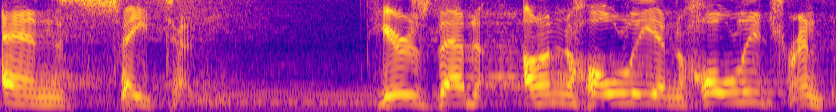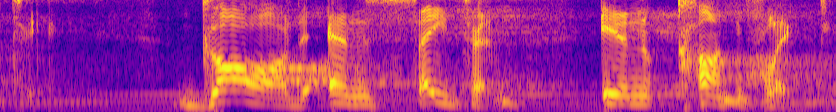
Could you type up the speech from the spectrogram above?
and Satan. Here's that unholy and holy trinity. God and Satan in conflict,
